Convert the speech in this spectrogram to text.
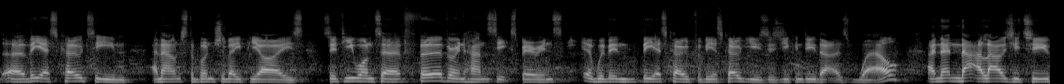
the uh, VS Code team announced a bunch of APIs. So if you want to further enhance the experience uh, within VS Code for VS Code users, you can do that as well. And then that allows you to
